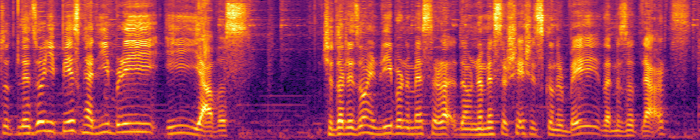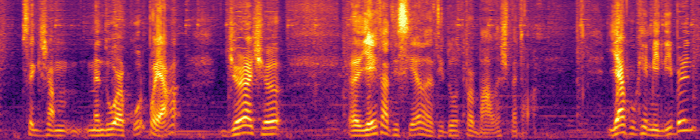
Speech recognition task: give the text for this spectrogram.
të të lexoj një pjesë nga libri i javës. Që do lexoj një libër në mes të në mes të sheshit Skënderbej dhe me zë të lartë, s'e kisha menduar kurrë, po ja, gjëra që jeta t'i sjell dhe ti duhet të përballesh me to. Ja ku kemi librin,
